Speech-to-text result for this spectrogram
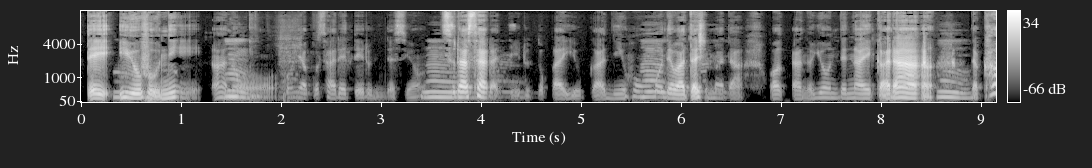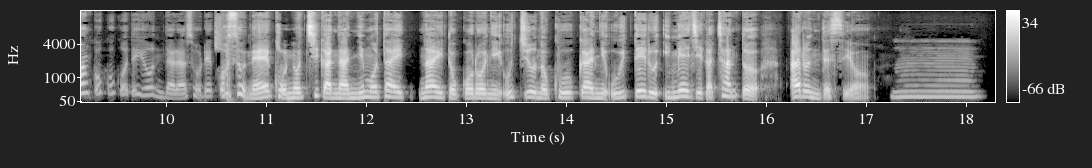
っていうふうに、あの、翻訳されてるんですよ。うんつらされているとかいうか、日本語で私まだ、わあの読んでないから、うんだ。韓国語で読んだら、それこそね、この地が何にもないないところに宇宙の空間に浮いているイメージがちゃんとあるんですよ。うーん。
